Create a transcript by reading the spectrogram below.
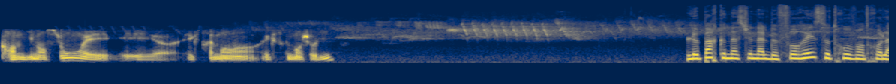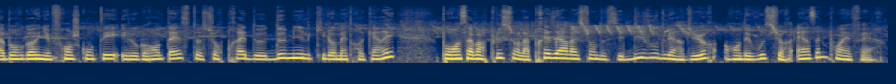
grande dimension et, et extrêmement extrêmement jolie. Le parc national de forêt se trouve entre la Bourgogne-Franche-Comté et le Grand Est sur près de 2000 km. Pour en savoir plus sur la préservation de ces bijoux de verdure, rendez-vous sur erzen.fr.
